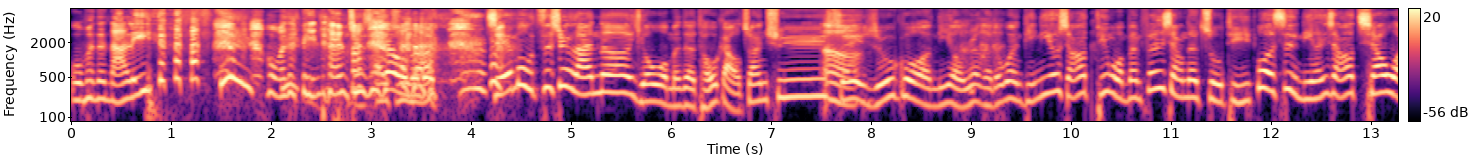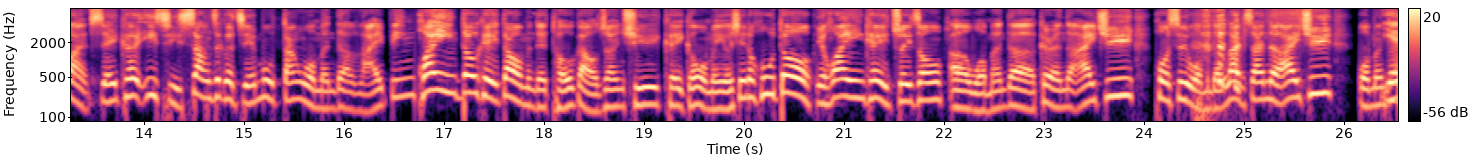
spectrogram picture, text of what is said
我们的哪里？我们的平台吗？就是在我们的节目资讯栏呢，有我们的投稿专区。所以，如果你有任何的问题，你有想要听我们分享的主题，或者是你很想要敲碗，谁可以一起上这个节目当我们的来宾，欢迎都可以到我们的投稿专区，可以跟我们有一些的互动。也欢迎可以追踪呃我们的个人的 IG，或是我们的 Live 三的 IG，我们都有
